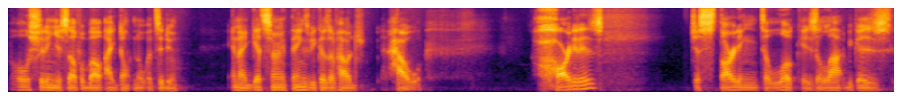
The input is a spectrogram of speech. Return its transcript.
bullshitting yourself about I don't know what to do, and I get certain things because of how how hard it is. Just starting to look is a lot because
